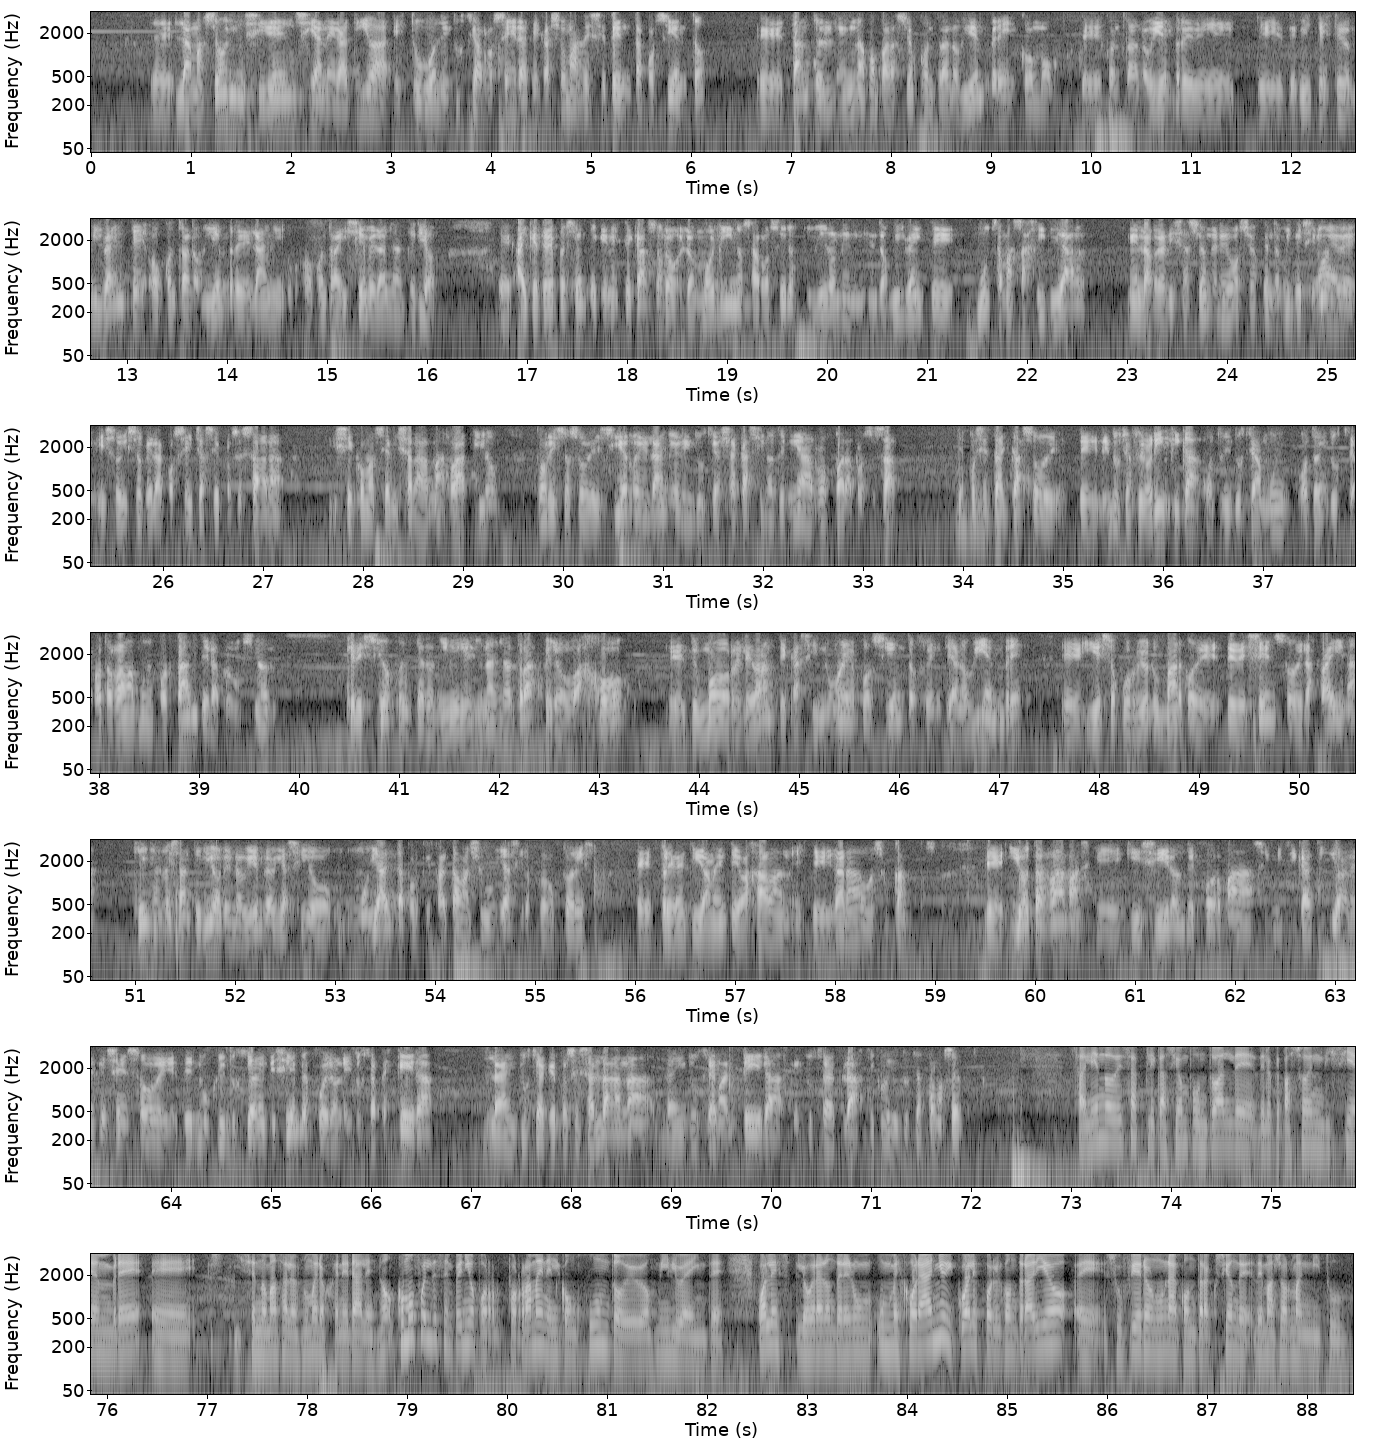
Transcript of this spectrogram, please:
eh, la mayor incidencia negativa estuvo en la industria rosera, que cayó más de 70%, eh, tanto en, una comparación contra noviembre como contra noviembre de, este 2020 o contra noviembre del año o contra diciembre del año anterior. hay que tener presente que en este caso los molinos arroceros tuvieron en, en 2020 mucha más agilidad en la realización de negocios que en 2019, eso hizo que la cosecha se procesara y se comercializara más rápido, por eso sobre el cierre del año la industria ya casi no tenía arroz para procesar. Después está el caso de, la industria frigorífica, otra industria muy, otra industria, otra rama muy importante, la producción creció frente a los niveles de un año atrás, pero bajó eh, de un modo relevante, casi 9% frente a noviembre, eh, y eso ocurrió en un marco de, de descenso de la faena, que en el mes anterior, en noviembre, había sido muy alta porque faltaban lluvias y los productores eh, preventivamente bajaban este, ganado en sus campos. Eh, y otras ramas que, incidieron de forma significativa en el descenso del núcleo industrial en diciembre fueron la industria pesquera, la industria que procesa lana, la industria maltera, la industria del plástico y la industria farmacéutica. saliendo de esa explicación puntual de, lo que pasó en diciembre eh, y siendo más a los números generales, ¿no? ¿Cómo fue el desempeño por, por rama en el conjunto de 2020? ¿Cuáles lograron tener un, mejor año y cuáles, por el contrario, eh, sufrieron una contracción de, mayor magnitud?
